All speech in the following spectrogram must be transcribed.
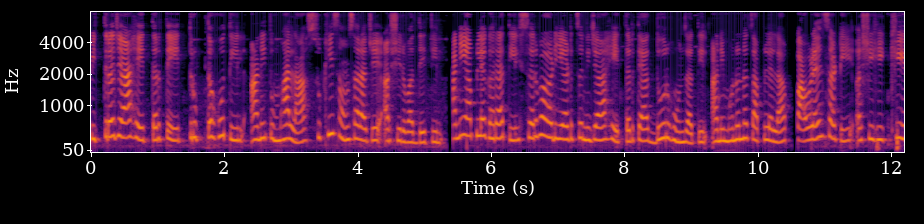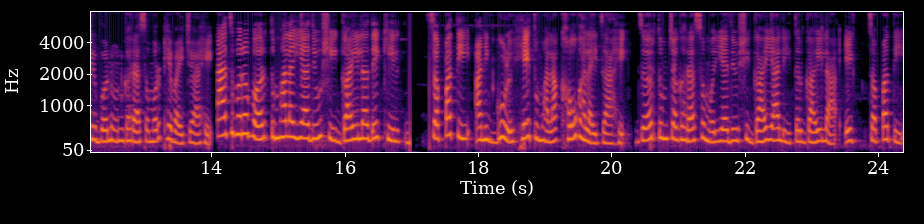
पित्र जे आहेत तर ते तृप्त होतील आणि तुम्हाला सुखी संसाराचे आशीर्वाद देतील. आणि आपल्या घरातील सर्व अडीअडचणी ज्या आहेत तर त्या दूर होऊन जातील. आणि म्हणून म्हणूनच आपल्याला पावळ्यांसाठी अशी ही खीर बनवून घरासमोर ठेवायची आहे. त्याचबरोबर तुम्हाला या दिवशी गाईला देखील चपाती आणि गुळ हे तुम्हाला खाऊ घालायचं आहे. जर तुमच्या घरासमोर या दिवशी गाई आली तर गाईला एक चपाती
